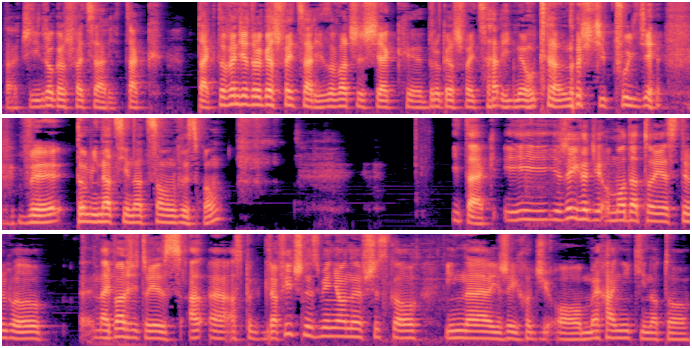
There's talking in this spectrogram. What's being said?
Tak, czyli drogą Szwajcarii. Tak, tak, to będzie droga Szwajcarii. Zobaczysz, jak droga Szwajcarii neutralności pójdzie w dominację nad całą wyspą. I tak, i jeżeli chodzi o moda, to jest tylko. e, Najbardziej to jest e, aspekt graficzny zmieniony, wszystko inne, jeżeli chodzi o mechaniki, no to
